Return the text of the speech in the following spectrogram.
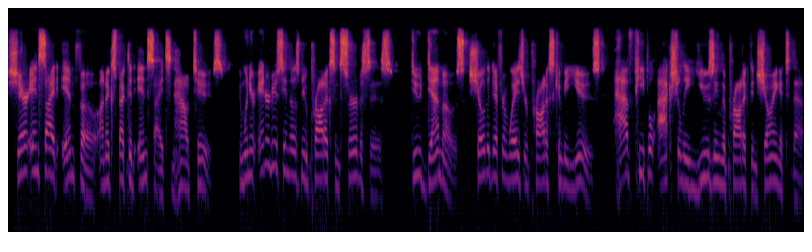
Share inside info, unexpected insights, and how to's. And when you're introducing those new products and services, do demos, show the different ways your products can be used, have people actually using the product and showing it to them.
